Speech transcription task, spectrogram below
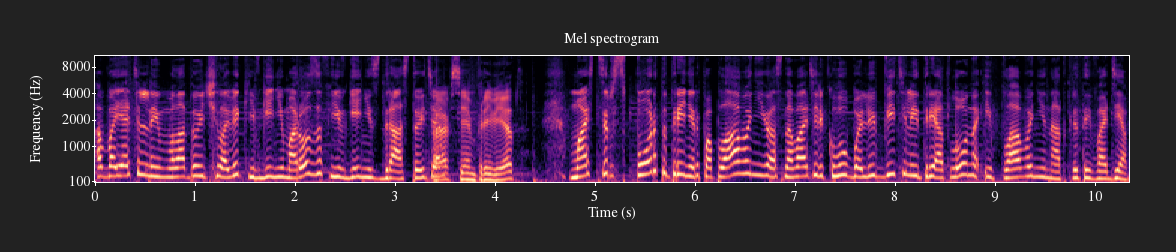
обаятельный молодой человек Евгений Морозов. Евгений, здравствуйте. Да, всем привет. Мастер спорта, тренер по плаванию, основатель клуба любителей триатлона и плавания на открытой воде.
